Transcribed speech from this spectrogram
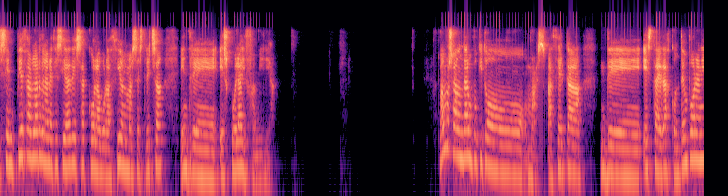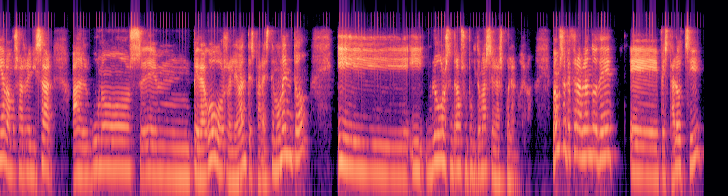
se empieza a hablar de la necesidad de esa colaboración más estrecha entre escuela y familia. Vamos a ahondar un poquito más acerca de esta edad contemporánea. Vamos a revisar algunos em, pedagogos relevantes para este momento y, luego nos centramos un poquito más en la escuela nueva. Vamos a empezar hablando de eh, Pestalozzi,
